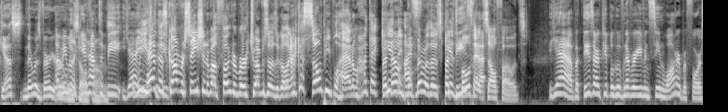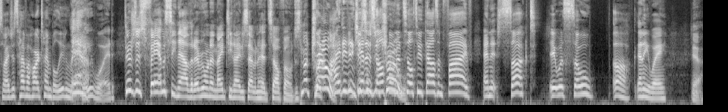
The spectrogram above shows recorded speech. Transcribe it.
guess, there was very. I Early mean, like, cell you'd have to be- yeah, we had this be- conversation about Thunderbird two episodes ago. Like, I guess some people had them. How'd that kid? no, they, I- remember those kids these both had cell phones. Yeah, but these are people who've never even seen water before, so I just have a hard time believing that Yeah. they would. There's this fantasy now that everyone in 1997 had cell phones. It's not true. Look, I didn't It get a isn't cell phone true. until 2005, and it sucked. It was so. Ugh. Anyway. Yeah.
